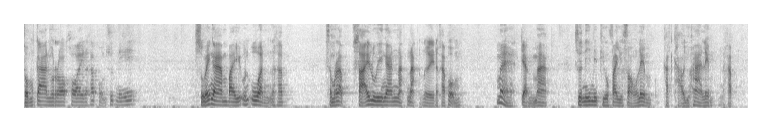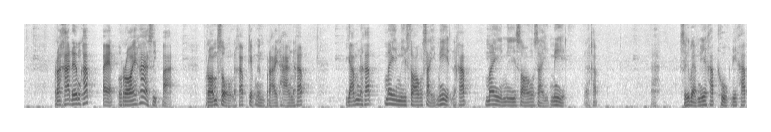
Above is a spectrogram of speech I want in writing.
สมการรอคอยนะครับ ผมชุดนี้ สวยงามใบอ้วนๆนะครับสำหรับสายลุยงานหนักๆเลยนะครับ ผมแม่แจ่มมาก ชุดนี้มีผิวไฟอยู่ 2 เล่ม ขัดขาวอยู่ 5 เล่มนะครับ ราคาเดิมครับ 850 บาท พร้อมส่งนะครับ เก็บเงินปลายทางนะครับ ย้ำนะครับไม่มีซองใส่มีดนะครับ ไม่มีซองใส่มีดนะครับซื้อแบบนี้ครับถูกดีครับ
